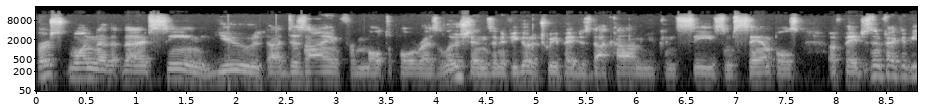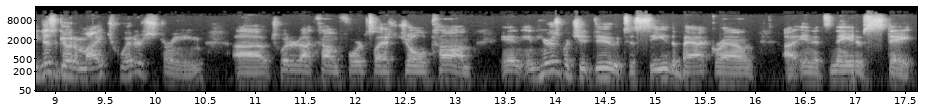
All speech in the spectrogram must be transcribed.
first one that, that I've seen you uh, design for multiple resolutions. And if you go to tweetpages.com, you can see some samples of pages. In fact, if you just go to my Twitter stream, uh, twitter.com forward slash Joel Comm, and, and here's what you do to see the background uh, in its native state.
